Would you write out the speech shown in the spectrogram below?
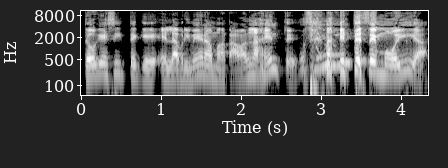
Tengo que decirte que en la primera mataban la gente. O sea, la gente se moría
